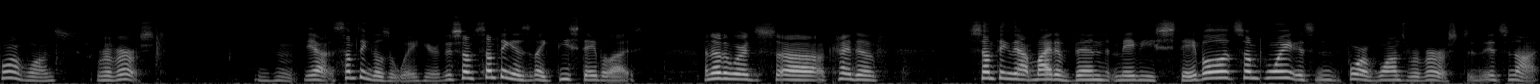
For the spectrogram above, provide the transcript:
Four of Wands reversed. Mm -hmm. Yeah, something goes away here. There's some something is like destabilized. In other words, uh, kind of something that might have been maybe stable at some point. It's Four of Wands reversed. It's not.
